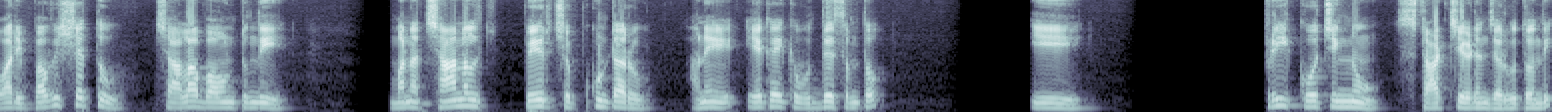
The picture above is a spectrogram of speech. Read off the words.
వారి భవిష్యత్తు చాలా బాగుంటుంది. మన ఛానల్ పేరు చెప్పుకుంటారు అనే ఏకైక ఉద్దేశంతో ఈ ఫ్రీ కోచింగ్ను స్టార్ట్ చేయడం జరుగుతుంది.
